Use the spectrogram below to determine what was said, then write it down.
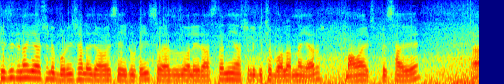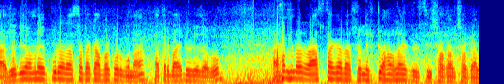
কিছুদিন আগে আসলে বরিশালে যাওয়া হয়েছে এই রুটেই সো অ্যাজ ইউজুয়াল এই রাস্তা নিয়ে আসলে কিছু বলার নাই। আর মাওয়া এক্সপ্রেস হাইওয়ে। যদিও আমরা এই পুরো রাস্তাটা কাভার করব না, হাতের বাইরে ঢুকে যাব। আমরা রাস্তাঘাট আসলে একটু আওলায় ফেলছি সকাল সকাল।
